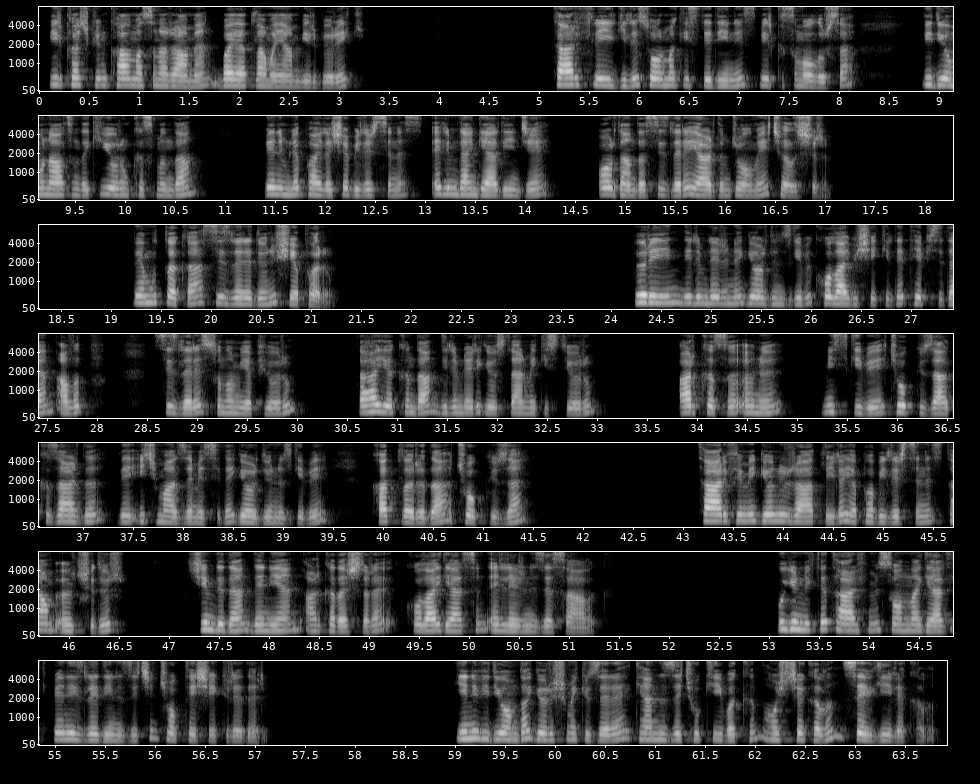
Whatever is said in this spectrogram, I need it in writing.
Birkaç gün kalmasına rağmen bayatlamayan bir börek. Tarifle ilgili sormak istediğiniz bir kısım olursa videomun altındaki yorum kısmından benimle paylaşabilirsiniz. Elimden geldiğince oradan da sizlere yardımcı olmaya çalışırım. Ve mutlaka sizlere dönüş yaparım. Böreğin dilimlerini gördüğünüz gibi kolay bir şekilde tepsiden alıp sizlere sunum yapıyorum. Daha yakından dilimleri göstermek istiyorum. Arkası, önü mis gibi çok güzel kızardı ve iç malzemesi de gördüğünüz gibi katları da çok güzel. Tarifimi gönül rahatlığıyla yapabilirsiniz. Tam ölçüdür. Şimdiden deneyen arkadaşlara kolay gelsin. Ellerinize sağlık. Bugünlük de tarifimin sonuna geldik. Beni izlediğiniz için çok teşekkür ederim. Yeni videomda görüşmek üzere. Kendinize çok iyi bakın. Hoşçakalın. Sevgiyle kalın.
